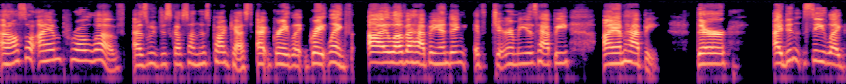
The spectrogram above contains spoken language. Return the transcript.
And also, I am pro love, as we've discussed on this podcast at great le- great length. I love a happy ending. If Jerami is happy, I am happy. There, I didn't see like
